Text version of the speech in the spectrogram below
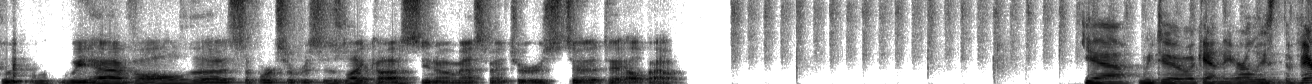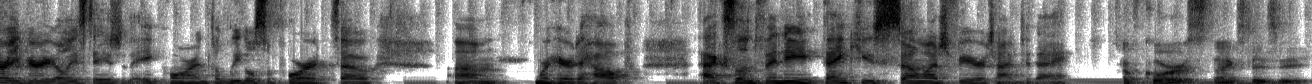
we, we have all the support services like us, you know, Mass Ventures to to help out. Yeah, we do. Again, the early, the very, very early stage of the acorn, the legal support. So um, we're here to help. Excellent, Vinny. Thank you so much for your time today. Of course. Thanks, Stacy.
